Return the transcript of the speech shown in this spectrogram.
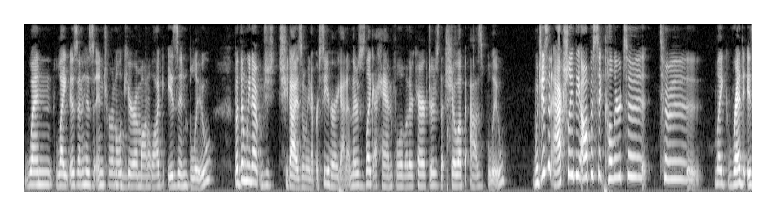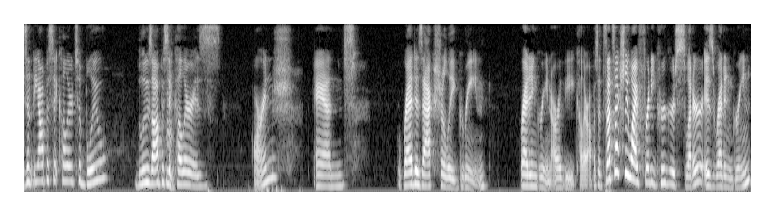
when Light is in his internal Mhm. Kira monologue is in blue but then we never she dies and we never see her again. And there's like a handful of other characters that show up as blue which isn't actually the opposite color to to like red isn't the opposite color to blue. Blue's opposite Hmm. color is orange and red is actually green red and green are the color opposites. That's actually why freddy krueger's sweater is red and green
